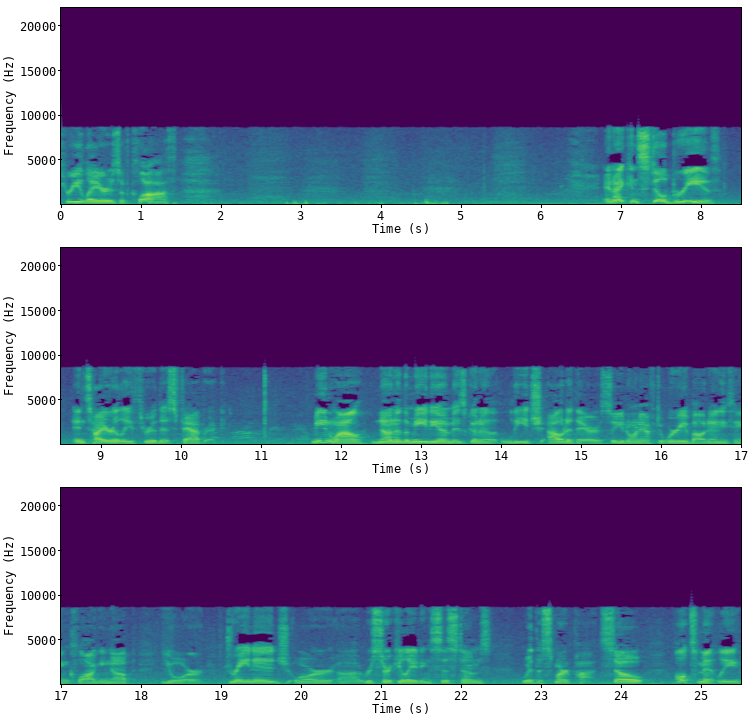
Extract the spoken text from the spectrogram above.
three layers of cloth. And I can still breathe entirely through this fabric. Meanwhile, none of the medium is going to leach out of there, so you don't have to worry about anything clogging up your drainage or uh, recirculating systems with a smart pot. So ultimately,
